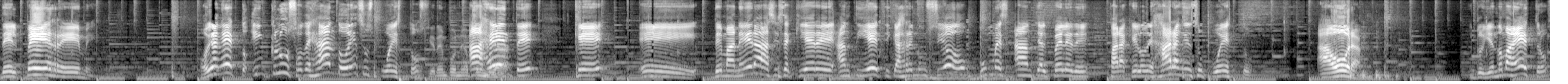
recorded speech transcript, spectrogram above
del PRM. Oigan esto, incluso dejando en sus puestos a gente que eh, de manera, si se quiere, antiética, renunció un mes antes al PLD para que lo dejaran en su puesto. Ahora, incluyendo maestros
